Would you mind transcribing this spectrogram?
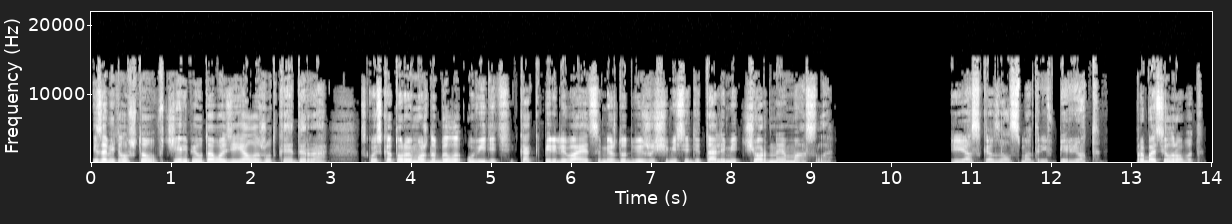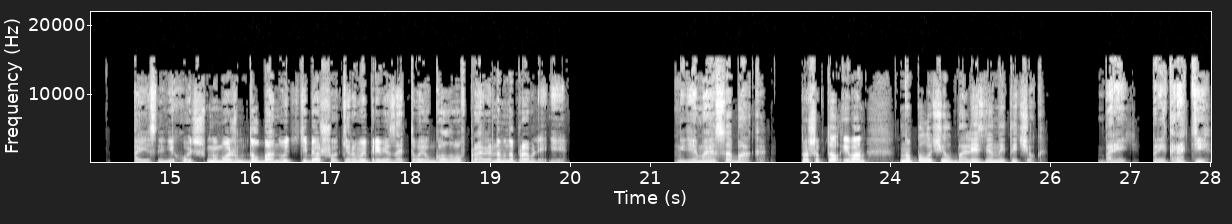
и заметил, что в черепе у того зияла жуткая дыра, сквозь которую можно было увидеть, как переливается между движущимися деталями черное масло. «Я сказал, смотри вперед», — пробасил робот. «А если не хочешь, мы можем долбануть тебя шокером и привязать твою голову в правильном направлении». «Где моя собака?» — прошептал Иван, но получил болезненный тычок. «Борей, прекрати!»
